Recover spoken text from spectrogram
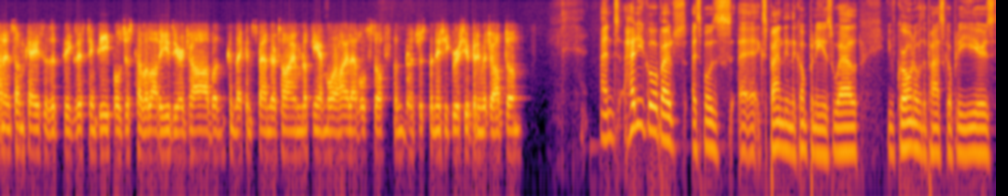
And in some cases, it's the existing people just have a lot easier job and can, they can spend their time looking at more high level stuff than just the nitty gritty of getting the job done. And how do you go about, I suppose, uh, expanding the company as well? You've grown over the past couple of years,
